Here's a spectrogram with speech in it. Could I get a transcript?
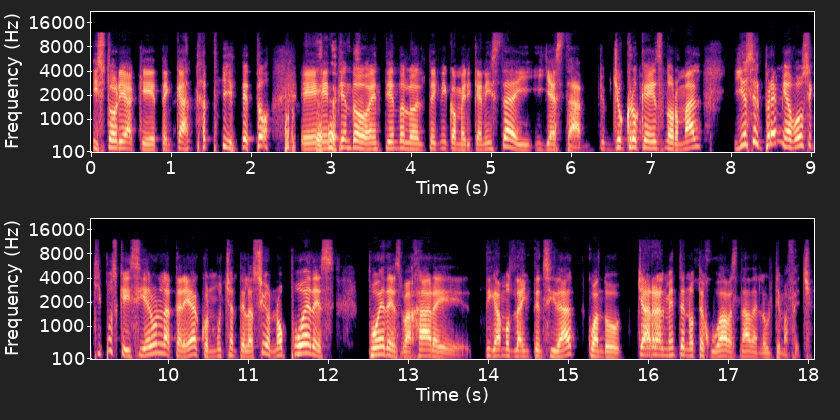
historia que te encanta a ti, eh, entiendo, entiendo lo del técnico americanista y, ya está, yo, yo, creo que es normal y es el premio a dos equipos que hicieron la tarea con mucha antelación, no puedes, puedes bajar, eh, digamos, la intensidad cuando ya realmente no te jugabas nada en la última fecha.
